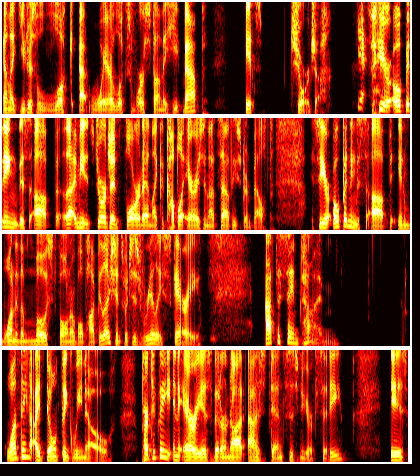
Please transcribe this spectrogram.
and like you just look at where looks worst on the heat map, it's Georgia. Yeah. So you're opening this up. I mean, it's Georgia and Florida and like a couple of areas in that southeastern belt. So you're opening this up in one of the most vulnerable populations, which is really scary. At the same time, one thing I don't think we know, particularly in areas that are not as dense as New York City, is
